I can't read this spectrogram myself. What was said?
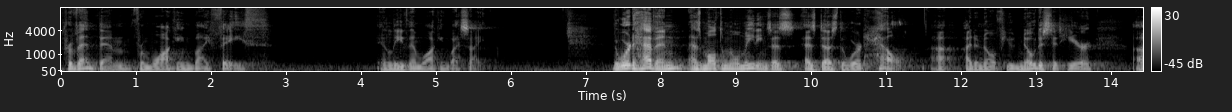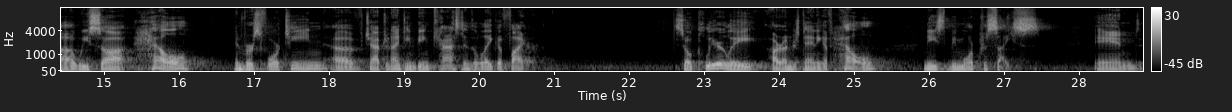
prevent them from walking by faith and leave them walking by sight. The word heaven has multiple meanings, as, as does the word hell. Uh, I don't know if you noticed it here. Uh, we saw hell in verse 14 of chapter 19 being cast into the lake of fire. So clearly, our understanding of hell needs to be more precise. And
